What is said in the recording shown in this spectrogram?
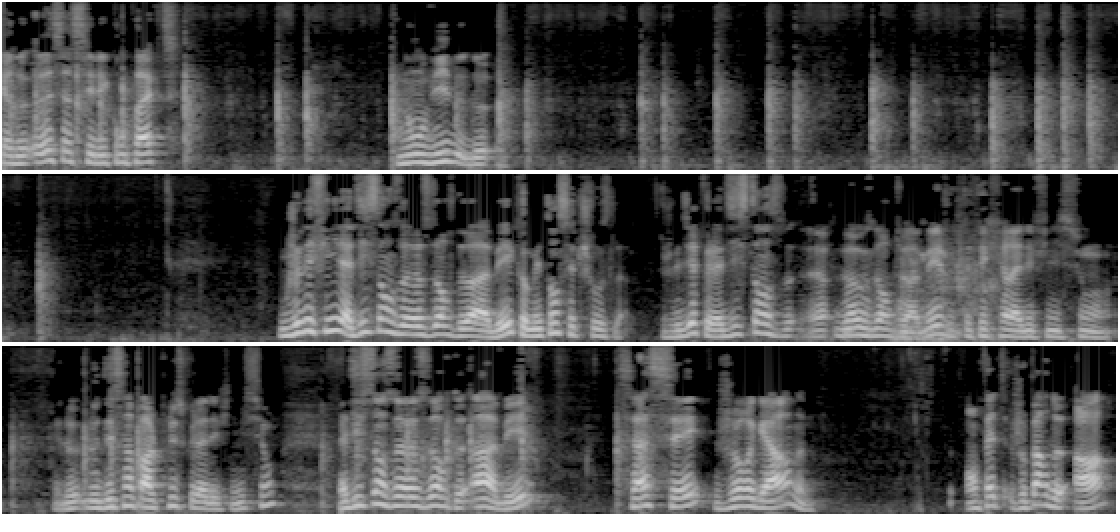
K de E, ça c'est les compacts non vides de E. Donc je définis la distance de Hausdorff de A à B comme étant cette chose-là. Je vais dire que la distance de euh, Hausdorff de A à B, je vais peut-être écrire la définition, le, dessin parle plus que la définition. La distance de Hausdorff de A à B, ça c'est, je regarde, en fait, je pars de A,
